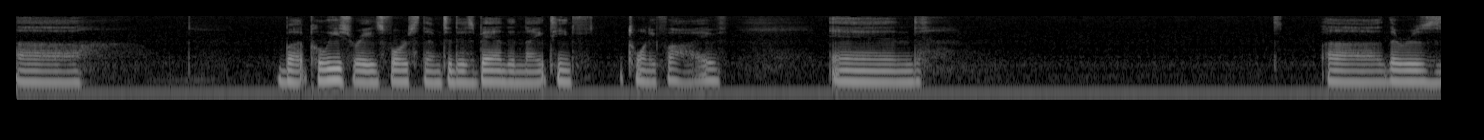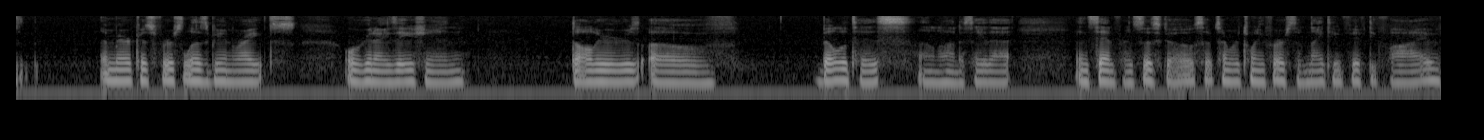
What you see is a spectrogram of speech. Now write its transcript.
uh, but police raids forced them to disband in 1925, and Uh, there was America's first lesbian rights organization, Daughters of Bilitis, I don't know how to say that, in San Francisco, September 21st of 1955.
